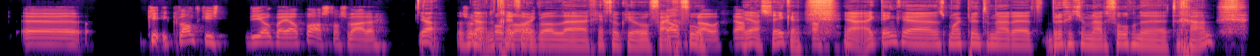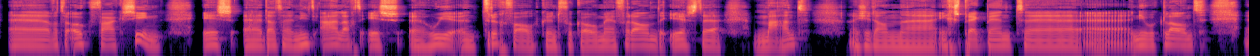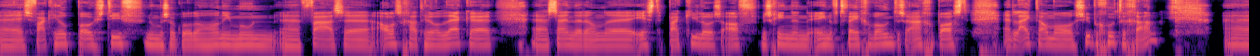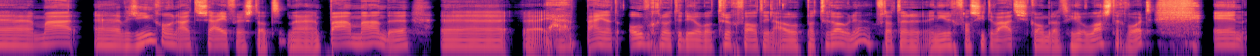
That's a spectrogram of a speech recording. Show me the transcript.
klant kiest die ook bij jou past, als het ware. Ja, dat, ja, dat geeft ook wel uh, geeft ook heel fijn gevoel. Ja. ja, zeker. Ja, ik denk uh, dat is een mooi punt om naar het bruggetje om naar de volgende te gaan. Uh, wat we ook vaak zien is dat er niet aandacht is hoe je een terugval kunt voorkomen. En vooral in de eerste maand. Als je dan in gesprek bent, een nieuwe klant, is vaak heel positief. Noemen ze ook wel de honeymoon fase. Alles gaat heel lekker. zijn er dan de eerste paar kilo's af. Misschien een één of twee gewoontes aangepast. En het lijkt allemaal super goed te gaan. Uh, maar uh, we zien gewoon uit de cijfers dat na een paar maanden uh, ja, bijna het overgrote deel wel terugvalt in oude patronen. Of dat er in ieder geval situaties komen dat het heel lastig wordt. En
